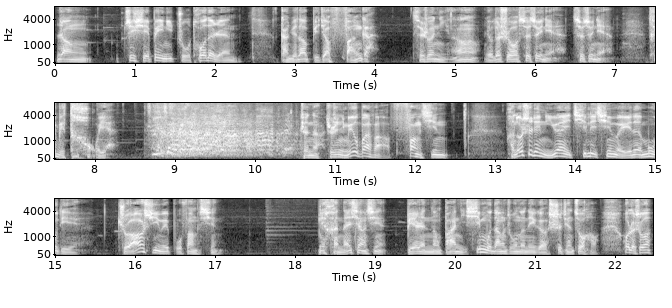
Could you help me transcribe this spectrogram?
让这些被你嘱托的人感觉到比较反感，所以说你呢，有的时候碎碎念、碎碎念，特别讨厌。真的，就是你没有办法放心，很多事情你愿意亲力亲为的目的，主要是因为不放心。你很难相信别人能把你心目当中的那个事情做好，或者说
